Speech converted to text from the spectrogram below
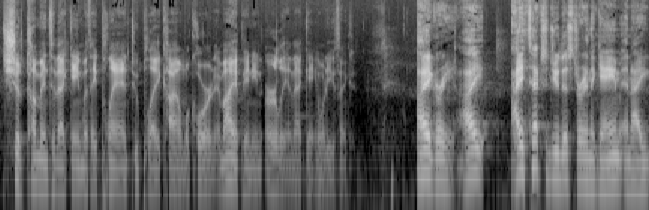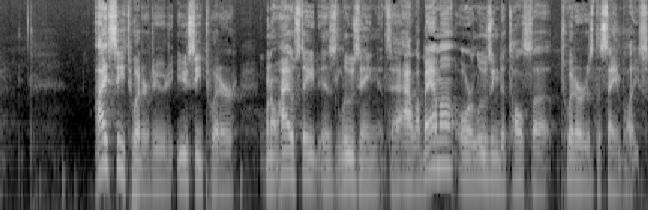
should come into that game with a plan to play Kyle McCord, in my opinion, early in that game. What do you think? I agree. I I texted you this during the game, and I I see Twitter, dude. You see Twitter. When Ohio State is losing to Alabama or losing to Tulsa, Twitter is the same place.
